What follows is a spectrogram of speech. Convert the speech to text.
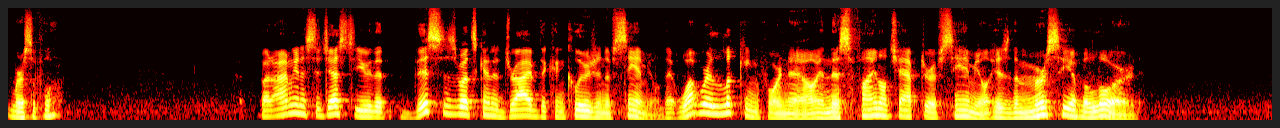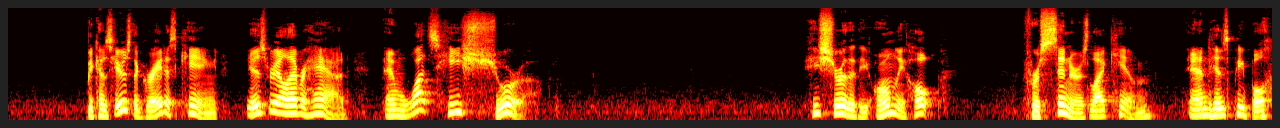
merciful. But I'm going to suggest to you that this is what's going to drive the conclusion of Samuel. That what we're looking for now in this final chapter of Samuel is the mercy of the Lord. Because here's the greatest king Israel ever had, and what's he sure of? He's sure that the only hope for sinners like him and his people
